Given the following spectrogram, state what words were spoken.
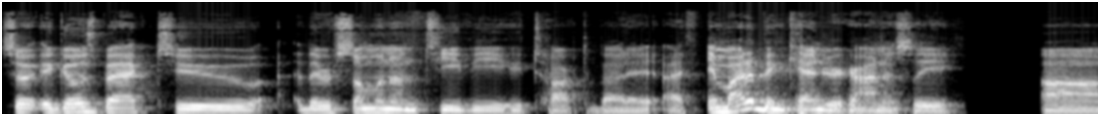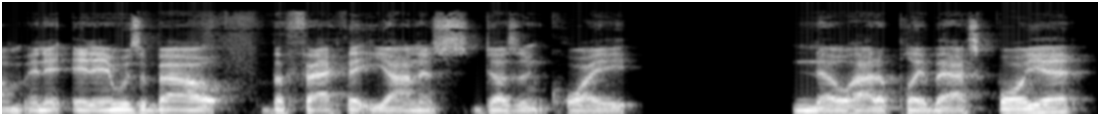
So it goes back to there was someone on TV who talked about it. It might have been Kendrick, honestly, um, and it, and it was about the fact that Giannis doesn't quite know how to play basketball yet.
